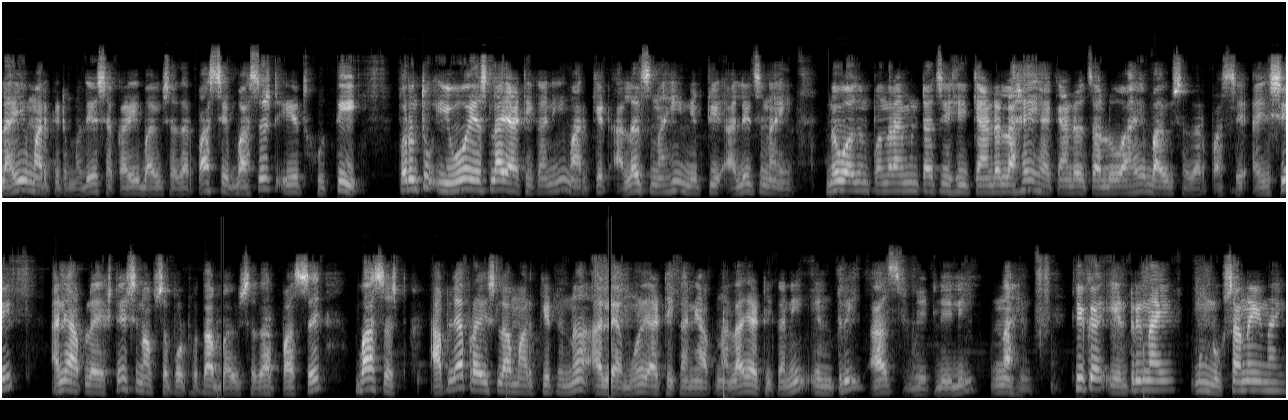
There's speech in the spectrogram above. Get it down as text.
लाईव्ह मार्केटमध्ये सकाळी बावीस हजार पाचशे बासष्ट येत होती. परंतु ईओएस ला या ठिकाणी मार्केट आलंच नाही निफ्टी आलेच नाही. नऊ वाजून पंधरा मिनिटाची ही कॅन्डल आहे. ह्या कॅन्डल चालू आहे बावीस हजार पाचशे ऐंशी. आणि आपला एक्सटेन्शन ऑफ सपोर्ट होता बावीस हजार पाचशे बासष्ट. आपल्या प्राइसला मार्केट न आल्यामुळे या ठिकाणी आपणाला या ठिकाणी एंट्री आज भेटलेली नाही. ठीक आहे एंट्री नाही मग नुकसानही नाही.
